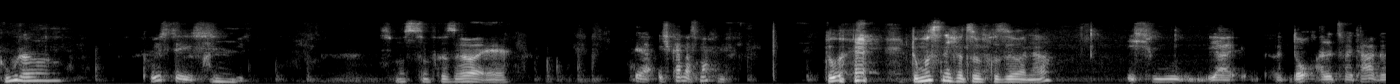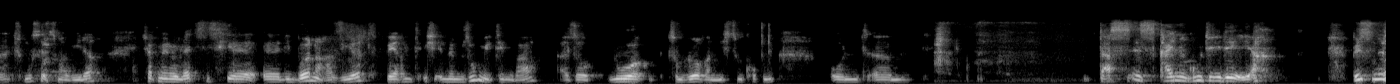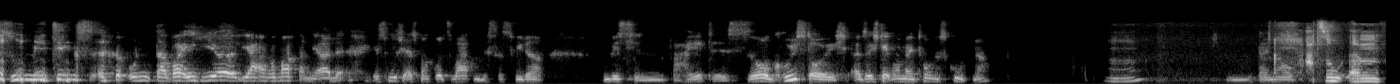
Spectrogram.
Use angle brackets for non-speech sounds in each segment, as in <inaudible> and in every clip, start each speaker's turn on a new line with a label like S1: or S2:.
S1: Gude.
S2: Grüß dich.
S1: Ich muss zum Friseur, ey.
S2: Ja, ich kann das machen.
S1: Du, <laughs> du musst nicht mehr zum Friseur, ne?
S2: Ich, ja, doch, alle zwei Tage. Ich muss jetzt mal wieder. Ich habe mir nur letztens hier äh, die Birne rasiert, während ich in einem Zoom-Meeting war. Also nur zum Hören, nicht zum Gucken. Und ähm, das ist keine gute Idee, ja. Business-Zoom-Meetings <laughs> äh, und dabei hier Haare machen. Ja, jetzt muss ich erstmal kurz warten, bis das wieder ein bisschen verheilt ist. So, grüßt euch. Also ich denke mal, mein Ton ist gut, ne?
S1: Mhm.
S2: Deine auch.
S1: Hast du, ähm,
